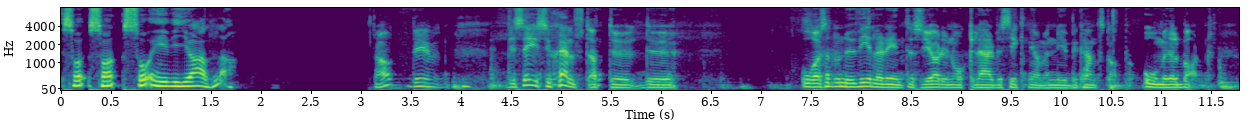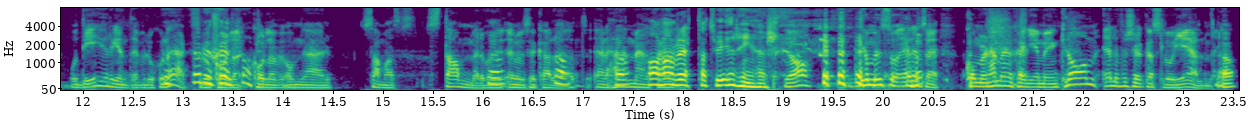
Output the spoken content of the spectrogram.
så, så, så är vi ju alla. Ja, det, det säger sig självt att du, du oavsett om du vill eller inte så gör du en okulär besiktning av en ny bekantskap omedelbart. Och det är ju rent evolutionärt Ja, för att kolla, kolla om det är samma stam eller vad, Ja. vi ska kalla det. Att, är det här Ja, har han rätt tatueringar? Ja, ja, men så är det så här. Kommer den här människan ge mig en kram eller försöka slå ihjäl mig? Ja.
